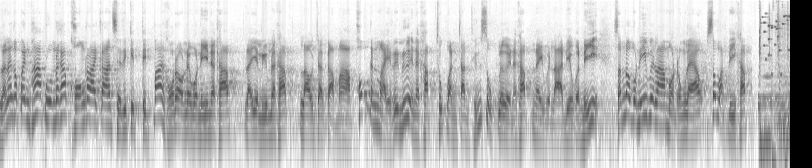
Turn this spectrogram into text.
และนั่นก็เป็นภาพรวมนะครับของรายการเศรษฐกิจติดบ้านของเราในวันนี้นะครับ และอย่าลืมนะครับ เราจะกลับมาพบกันใหม่เรื่อยๆนะครับทุกวันจันทร์ถึงศุกร์เลยนะครับในเวลาเดียวกันนี้สำหรับวันนี้เวลาหมดลงแล้ว สวัสดีครับ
